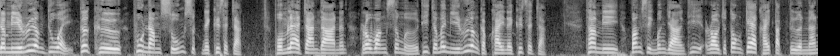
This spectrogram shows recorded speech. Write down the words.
จะมีเรื่องด้วยก็คือผู้นำสูงสุดในคริสตจักร ผมและอาจารย์ดานั้นระวังเสมอที่จะไม่มีเรื่องกับใครในคริสตจักร ถ้ามีบางสิ่งบางอย่างที่เราจะต้องแก้ไขตักเตือนนั้น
